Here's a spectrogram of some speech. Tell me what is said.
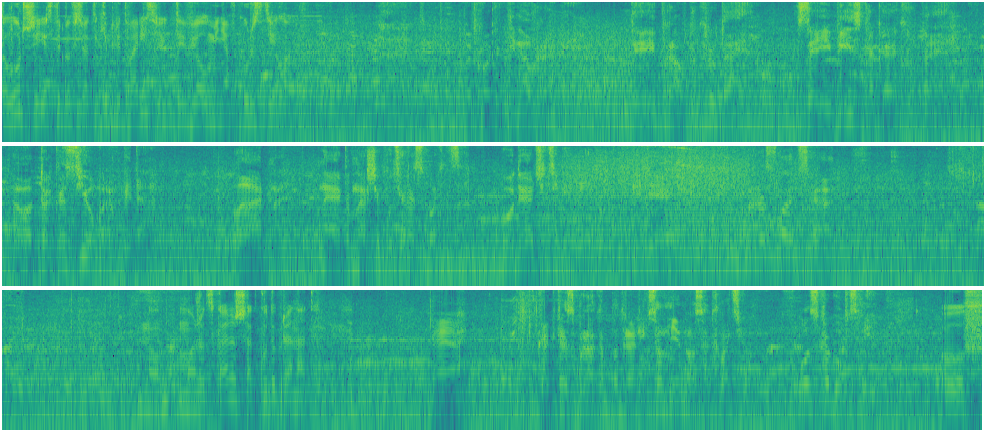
Бы лучше, если бы все-таки предварительно ты ввел меня в курс дела. Выходит, не наврали. Ты и правда крутая. Заебись, какая крутая. А вот только с юмором беда. Ладно, на этом наши пути расходятся. Удачи тебе, Ви. И ты расслабься? Ну, может, скажешь, откуда граната? Э, как-то с братом подрались, он мне нос отхватил. Узкогубцами. Уф,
